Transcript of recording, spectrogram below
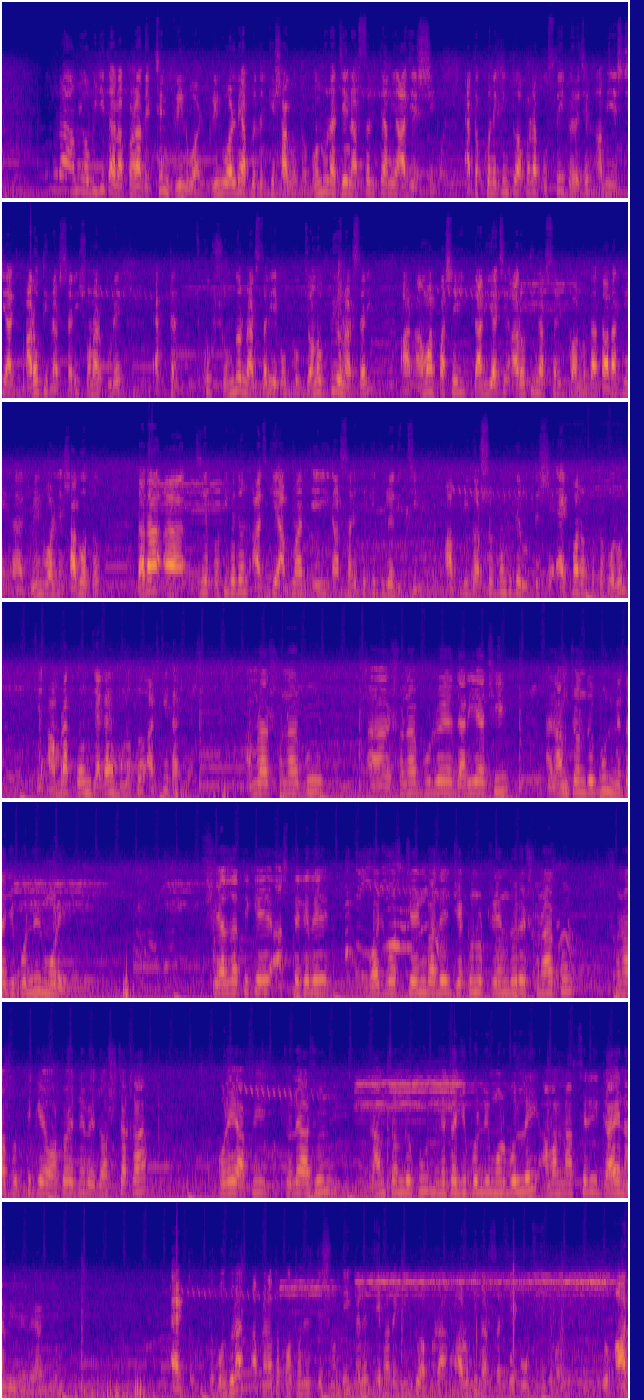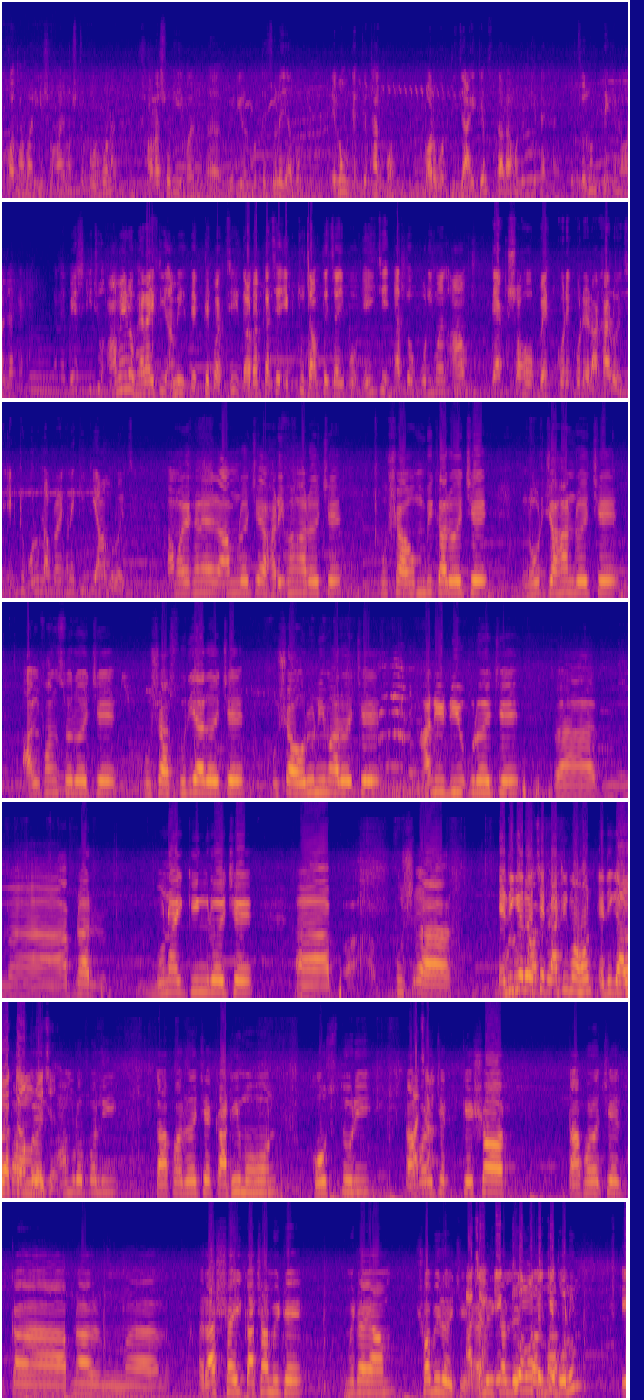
বন্ধুরা আমি অভিজিৎ আর আপনারা দেখছেন গ্রিন ওয়ার্ল্ড গ্রিন ওয়ার্ল্ডে আপনাদেরকে স্বাগত। বন্ধুরা যে নার্সারিতে আমি আজ এসেছি এতক্ষণে কিন্তু আপনারা বুঝতেই পেরেছেন আমি এসেছি আজ আরতি নার্সারি সোনারপুরে একটা খুব সুন্দর নার্সারি এবং খুব জনপ্রিয় নার্সারি। আর আমার পাশেই দাঁড়িয়ে আছে আরতি নার্সারির কর্ণদা দাদাকে গ্রিন ওয়ার্ল্ডে স্বাগত। দাদা যে প্রতিবেদন আজকে আপনার এই নার্সারি থেকে তুলে দিচ্ছি আপনি দর্শক বন্ধুদের উদ্দেশ্যে একবার অন্তত বলুন যে আমরা কোন জায়গায় মূলত আজকে দাঁড়িয়ে আছি? আমরা সোনারপুর সোনারপুরে দাঁড়িয়ে আছি রামচন্দ্রপুর নেতাজি পল্লীর মোড়ে। শিয়ালদা থেকে আসতে গেলে বজবজ ট্রেন বাদে যে কোনো ট্রেন ধরে সোনারপুর সোনারপুর থেকে অটো নেবে দশ টাকা করে আপনি চলে আসুন রামচন্দ্রপুর নেতাজি পল্লী মোড় বললেই আমার নার্সারির গায়ে নামিয়ে দেবে একদম। একদম। তো বন্ধুরা, আপনারা তো পথ নির্দেশ শুনতেই পেলেন, এভাবে কিন্তু আপনারা আরতি নার্সারিতে পৌঁছে যেতে পারবেন। তো আর কথা বাড়িয়ে সময় নষ্ট করব না, সরাসরি এবার ভিডিওর মধ্যে চলে যাব এবং দেখতে থাকব পরবর্তী যে আইটেমস দাদা আমাদেরকে দেখায়। তো চলুন, দেখে নেওয়া যাক। এখানে বেশ কিছু আমেরও ভ্যারাইটি আমি দেখতে পাচ্ছি। দাদার কাছে একটু জানতে চাইব, এই যে এত পরিমাণ আম ট্যাগ সহ বেড করে করে রাখা রয়েছে, একটু বলুন আপনার এখানে কি কি আম রয়েছে? আমার এখানে আম রয়েছে, হাড়িভাঙা রয়েছে, পুষা অম্বিকা রয়েছে, নূরজাহান রয়েছে আলফান্সো রয়েছে উষা সুরিয়া রয়েছে উষা অরুণিমা রয়েছে হানি ডিউক রয়েছে আপনার বোনাই কিং রয়েছে এদিকে রয়েছে কাটিমোহন এদিকে আরও একটা আম রয়েছে আম্রপলি তারপর রয়েছে কাঠিমোহন কৌস্তুরি তারপর। হচ্ছে কেশর তারপর হচ্ছে আপনার রাজশাহী কাঁচা মিঠে মিঠাই আম সবই রয়েছে। আচ্ছা একটু আমাদেরকে বলুন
